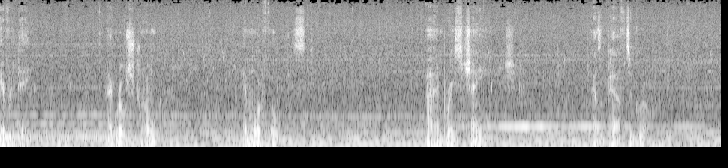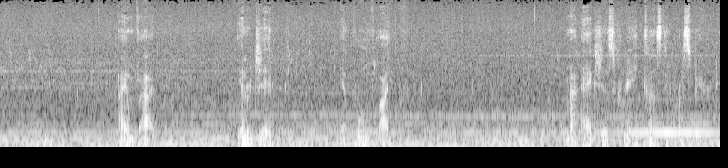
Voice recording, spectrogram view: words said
Every day, I grow stronger and more focused. I embrace change as a path to growth. I am vibrant, energetic, and full of life. My actions create constant prosperity.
